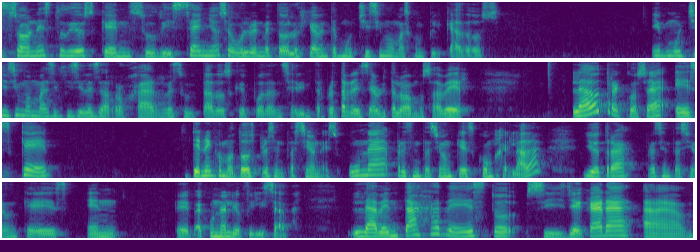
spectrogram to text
son estudios que en su diseño se vuelven metodológicamente muchísimo más complicados y muchísimo más difíciles de arrojar resultados que puedan ser interpretables. Y ahorita lo vamos a ver. La otra cosa es que tienen como dos presentaciones. Una presentación que es congelada y otra presentación que es en eh, vacuna liofilizada. La ventaja de esto, si llegara a,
